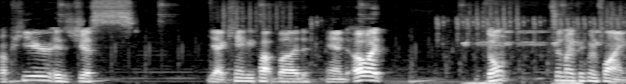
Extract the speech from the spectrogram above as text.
up here is just... Yeah, Candy Pop Bud, and... Oh, I... Don't send my Pikmin flying.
